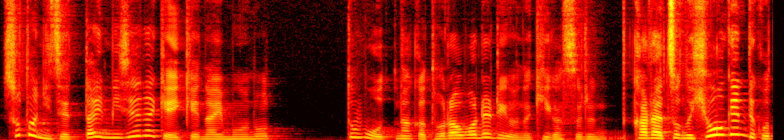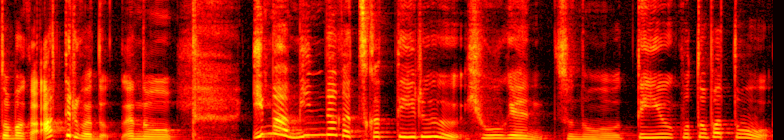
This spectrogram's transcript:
外に絶対見せなきゃいけないものともなんか囚われるような気がするからその表現って言葉が合ってるかどあの今みんなが使っている表現そのっていう言葉と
